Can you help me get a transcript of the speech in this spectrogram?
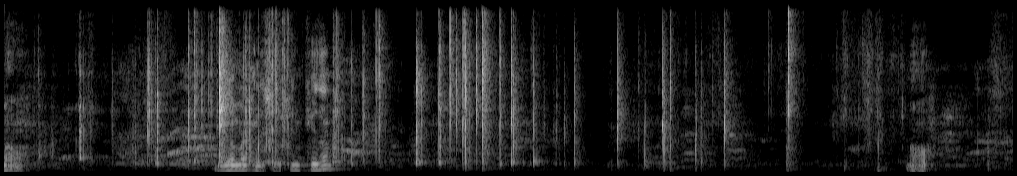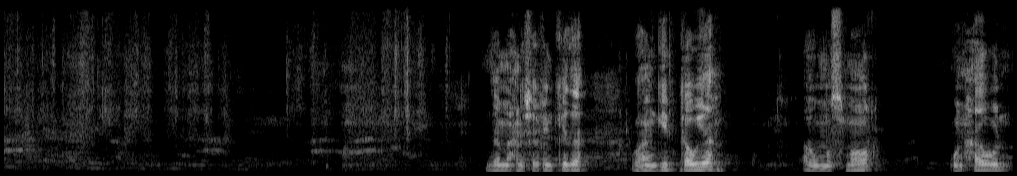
أهو. زي ما إحنا شايفين كده اهو زي ما إحنا شايفين كده وهنجيب كاوية أو مسمار ونحاول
